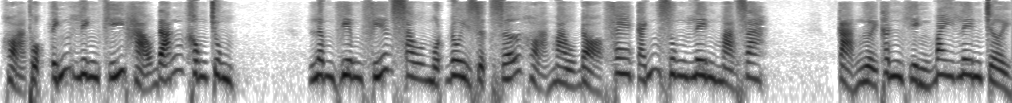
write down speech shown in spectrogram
hỏa thuộc tính linh khí hảo đáng không chung. Lâm viêm phía sau một đôi rực rỡ hỏa màu đỏ phe cánh rung lên mà ra. Cả người thân hình bay lên trời.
